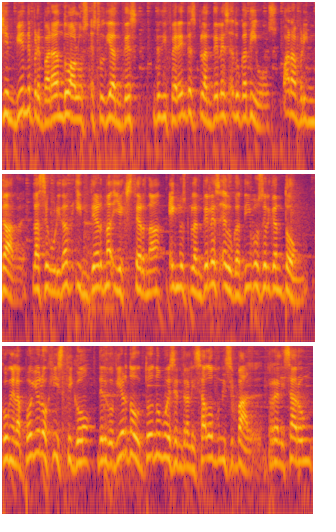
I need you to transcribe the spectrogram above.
quien viene preparando a los estudiantes de diferentes planteles educativos para brindar la seguridad interna y externa en los planteles educativos del cantón. Con el apoyo logístico del gobierno autónomo descentralizado municipal, realizaron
